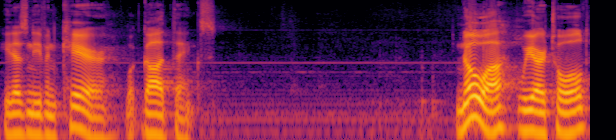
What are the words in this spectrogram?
He doesn't even care what God thinks. Noah, we are told,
